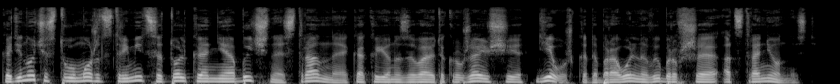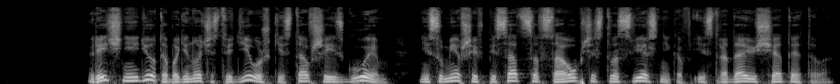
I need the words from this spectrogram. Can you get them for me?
К одиночеству может стремиться только необычная, странная, как ее называют окружающие, девушка, добровольно выбравшая отстраненность. Речь не идет об одиночестве девушки, ставшей изгоем, не сумевшей вписаться в сообщество сверстников и страдающей от этого.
